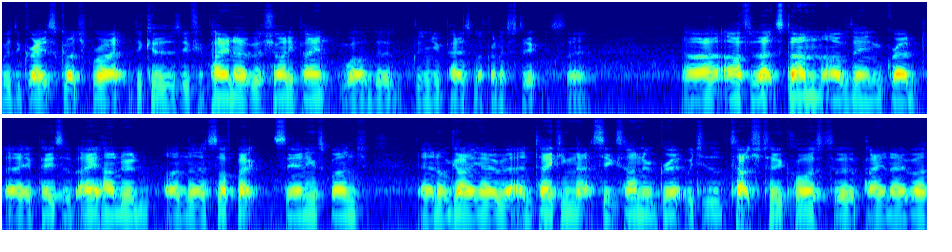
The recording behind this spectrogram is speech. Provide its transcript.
with the grey Scotch Brite because if you paint over shiny paint, well the, the new paint's not going to stick. So uh, after that's done, I've then grabbed a piece of 800 on the softback sanding sponge and I'm going over and taking that 600 grit, which is a touch too coarse to paint over.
